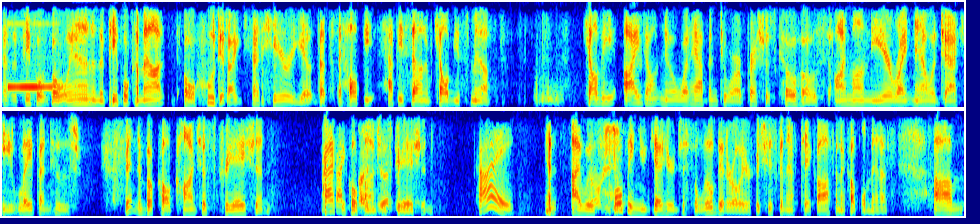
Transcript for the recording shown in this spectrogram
as the people go in and the people come out? Oh, who did I get here? Yeah, that's the happy happy sound of Kelby Smith. Kelby, I don't know what happened to our precious co-host. I'm on the air right now with Jackie Lapin, who's written a book called Conscious Creation, Practical Hi, Conscious Jackie. Creation. Hi. And I was you? hoping you'd get here just a little bit earlier because she's going to have to take off in a couple minutes. Um,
